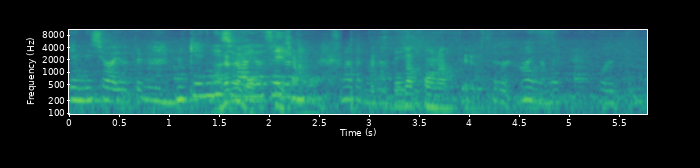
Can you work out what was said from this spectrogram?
眉間にシワ寄ってる。うん。眉間にシワ寄せるの。まだまだベビーここがこう。なってるすごい前のねこうやって。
